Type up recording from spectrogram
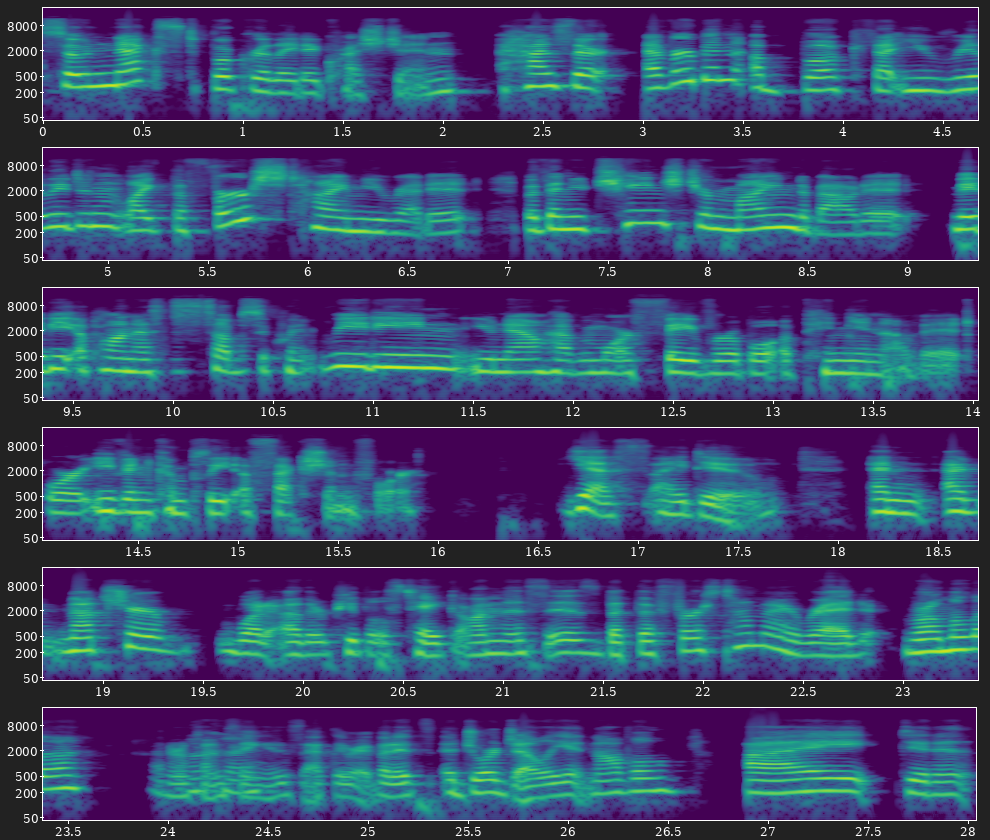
So, next book related question Has there ever been a book that you really didn't like the first time you read it, but then you changed your mind about it? Maybe upon a subsequent reading, you now have a more favorable opinion of it or even complete affection for? Yes, I do. And I'm not sure what other people's take on this is, but the first time I read Romola, I don't know if okay. I'm saying exactly right, but it's a George Eliot novel. I didn't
